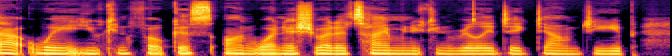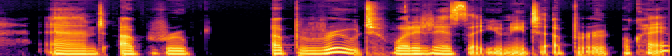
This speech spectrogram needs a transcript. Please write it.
that way, you can focus on one issue at a time and you can really dig down deep and uproot uproot what it is that you need to uproot, okay?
